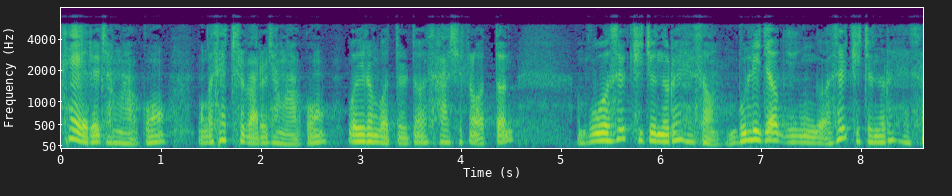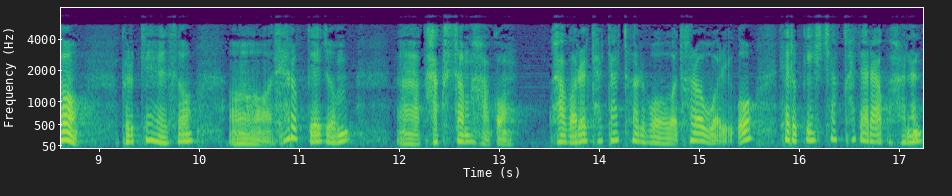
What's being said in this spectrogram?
새해를 정하고 뭔가 새 출발을 정하고 뭐 이런 것들도 사실은 어떤 무엇을 기준으로 해서 물리적인 것을 기준으로 해서 그렇게 해서 어, 새롭게 좀 어, 각성하고 과거를 탈탈 털어, 버 리고 새롭게 시작하자라고 하는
